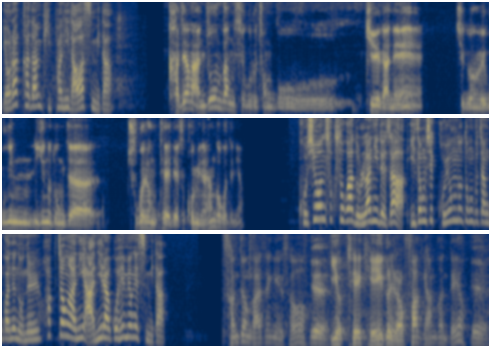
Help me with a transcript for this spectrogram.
열악하다는 비판이 나왔습니다. 가장 안 좋은 방식으로 정부 기획안에 지금 외국인 이주 노동자 주거 형태에 대해서 고민을 한 거거든요. 고시원 숙소가 논란이 되자 이정식 고용노동부 장관은 오늘 확정안이 아니라고 해명했습니다. 선정 과정에서 예. 이 업체의 계획을 러프하게 한 건데요. 예.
